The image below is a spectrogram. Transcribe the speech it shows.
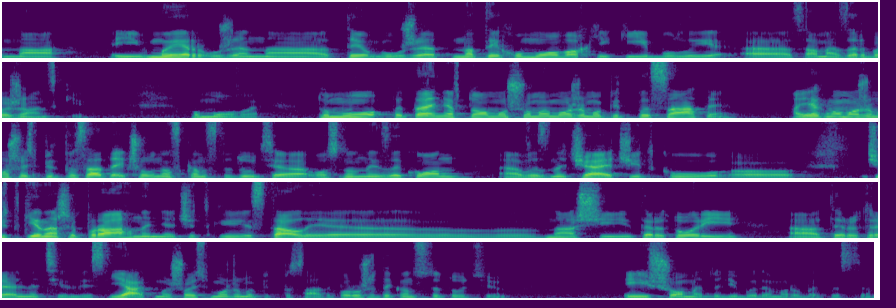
на і мир уже на тим, уже на тих умовах, які були е, саме азербайджанські умови. Тому питання в тому, що ми можемо підписати. А як ми можемо щось підписати, якщо у нас конституція, основний закон е, визначає чітку, е, чіткі наші прагнення, чіткі стали е, в нашій території територіальна цілість? Як ми щось можемо підписати? Порушити конституцію? І що ми тоді будемо робити з цим?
